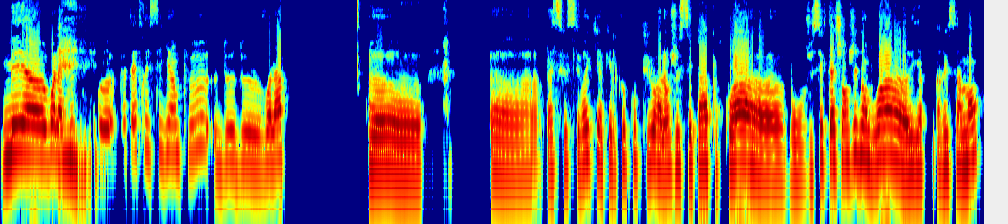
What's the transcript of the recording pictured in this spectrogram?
mais euh, voilà peut-être essayer un peu de, de voilà euh, euh, parce que c'est vrai qu'il y a quelques coupures. Alors je sais pas pourquoi. Euh, bon, je sais que tu as changé d'endroit euh, il y a récemment.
